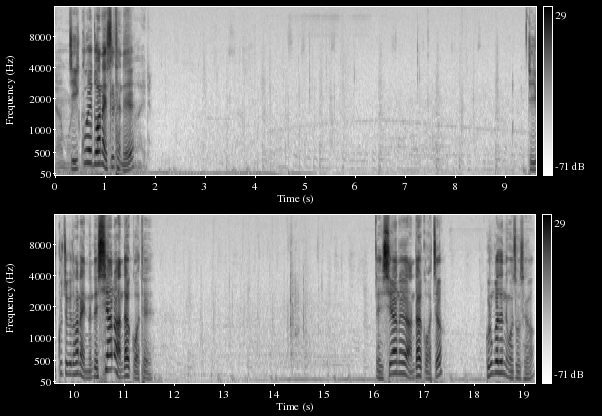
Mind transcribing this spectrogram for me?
Now I'm 이제 입구에도 하나 있을 텐데. side. 제 입구 쪽에도 하나 있는데 시야는 안 닿을 것 같아. 네, 시야는 안 닿을 것 같죠? 구름 과장님 어서 오세요.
